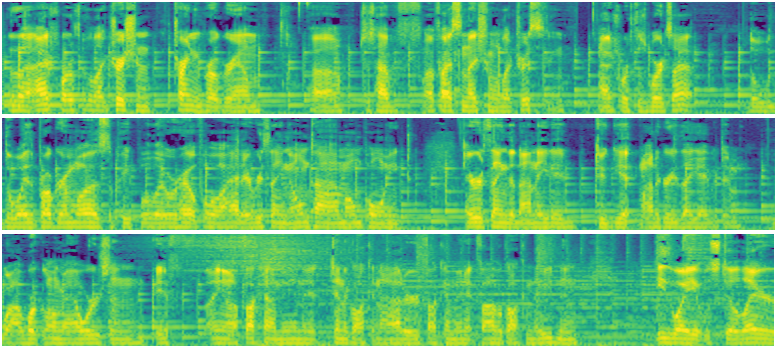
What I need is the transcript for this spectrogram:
The Ashworth Electrician Training Program uh, just have a fascination with electricity. Ashworth is where it's at. The, the way the program was, the people that were helpful, I had everything on time, on point, everything that I needed to get my degree, they gave it to me. Well, I work long hours, and if you know if I come in at 10 o'clock at night or if I come in at 5 o'clock in the evening, either way it was still there,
